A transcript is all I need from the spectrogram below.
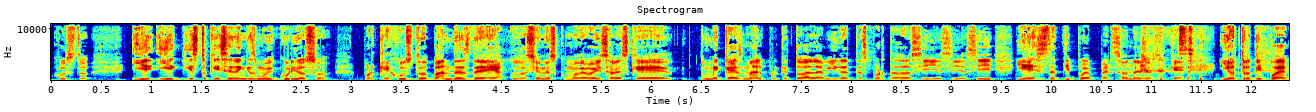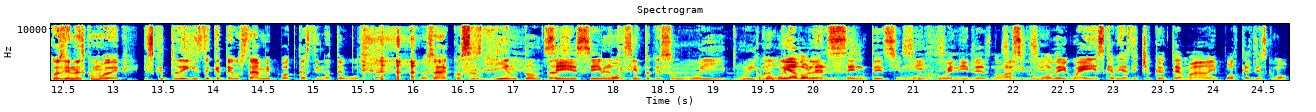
Justo. Y, y esto que dice Deng es muy curioso, porque justo van desde acusaciones como de, oye, ¿sabes qué? Tú me caes mal porque toda la vida te has portado así y así y así, y es este tipo de persona y no sé qué. Sí. Y otro tipo de acusaciones como de, es que tú dijiste que te gustaba mi podcast y no te gusta. O sea, cosas bien tontas, Sí, sí, pero que siento que son muy, muy Como muy adolescentes y muy Sí, juveniles, ¿no? Sí, Así sí, como de, güey, es que habías dicho que te amaba mi podcast. Y es como,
